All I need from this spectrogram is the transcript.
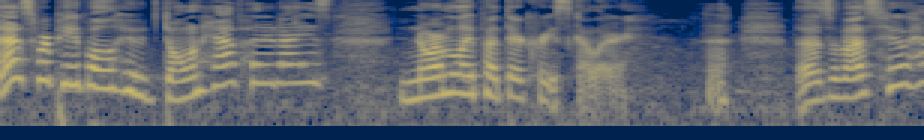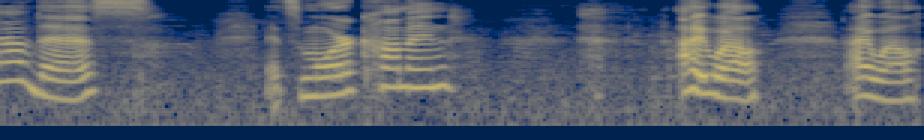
That's where people who don't have hooded eyes normally put their crease color. Those of us who have this, it's more common. I will. I will.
